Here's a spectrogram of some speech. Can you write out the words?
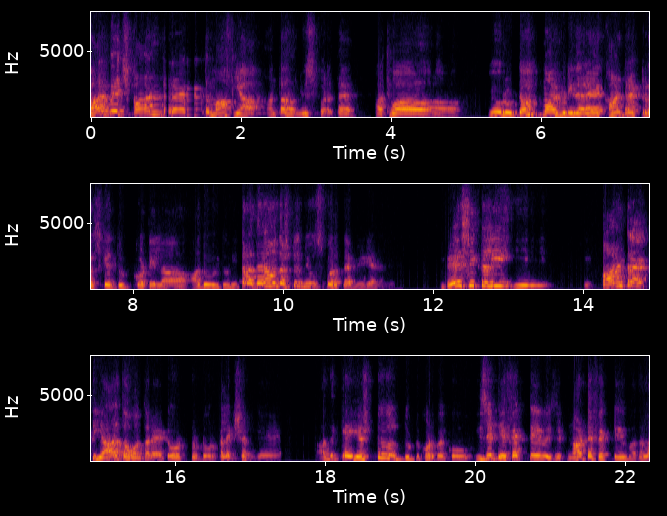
ಗಾರ್ಬೇಜ್ ಕಾಂಟ್ರಾಕ್ಟ್ ಮಾಫಿಯಾ ಅಂತ ನ್ಯೂಸ್ ಬರುತ್ತೆ. ಅಥವಾ, ಇವರು ಡಂಪ್ ಮಾಡ್ಬಿಟ್ಟಿದ್ದಾರೆ ಕಾಂಟ್ರಾಕ್ಟರ್ಸ್ಗೆ ದುಡ್ಡು ಕೊಟ್ಟಿಲ್ಲ, ಅದು, ಇದು, ಈ ತರದೆಲ್ಲ ಒಂದಷ್ಟು ನ್ಯೂಸ್ ಬರುತ್ತೆ ಮೀಡಿಯಾನಲ್ಲಿ ಬೇಸಿಕಲಿ ಈ ಕಾಂಟ್ರಾಕ್ಟ್ ಯಾರು ತಗೊಂತಾರೆ ಡೋರ್ ಟು ಡೋರ್ ಕಲೆಕ್ಷನ್ಗೆ ಅದಕ್ಕೆ ಎಷ್ಟು ದುಡ್ಡು ಕೊಡ್ಬೇಕು? Is it effective is it not effective ಅದೆಲ್ಲ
